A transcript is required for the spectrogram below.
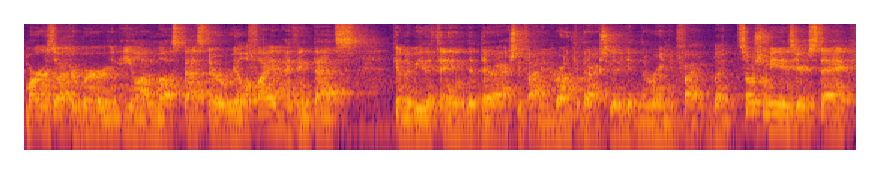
Mark Zuckerberg and Elon Musk. That's their real fight. I think that's going to be the thing that they're actually fighting. I don't think they're actually going to get in the ring and fight. But social media is here to stay,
